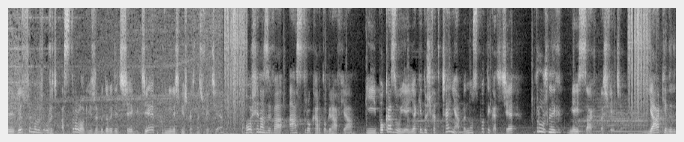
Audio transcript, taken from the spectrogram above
Czy wiesz, że możesz użyć astrologii, żeby dowiedzieć się, gdzie powinieneś mieszkać na świecie? To się nazywa astrokartografia i pokazuje, jakie doświadczenia będą spotykać cię w różnych miejscach na świecie. Ja, kiedy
